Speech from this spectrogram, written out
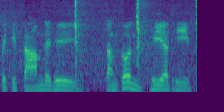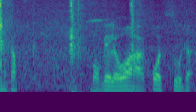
ไปติดตามได้ที่จังเกิลเ e ียทีฟนะครับ บอกได้เลยว่าโคตรสุดอะ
